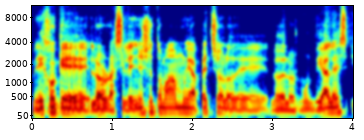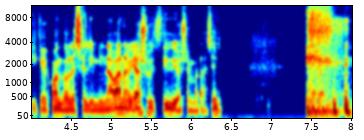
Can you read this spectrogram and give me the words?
me dijo que los brasileños se tomaban muy a pecho lo de, lo de los mundiales y que cuando les eliminaban había suicidios en Brasil.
